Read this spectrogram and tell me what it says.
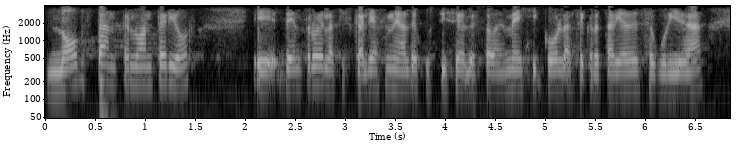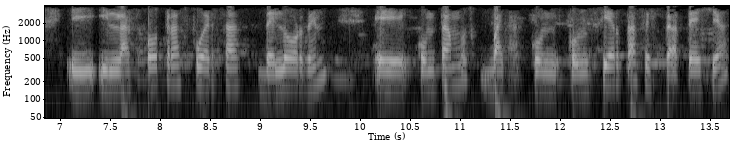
No obstante lo anterior, eh, dentro de la Fiscalía General de Justicia del Estado de México, la Secretaría de Seguridad y, las otras fuerzas del orden, eh, contamos vaya, con, con ciertas estrategias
